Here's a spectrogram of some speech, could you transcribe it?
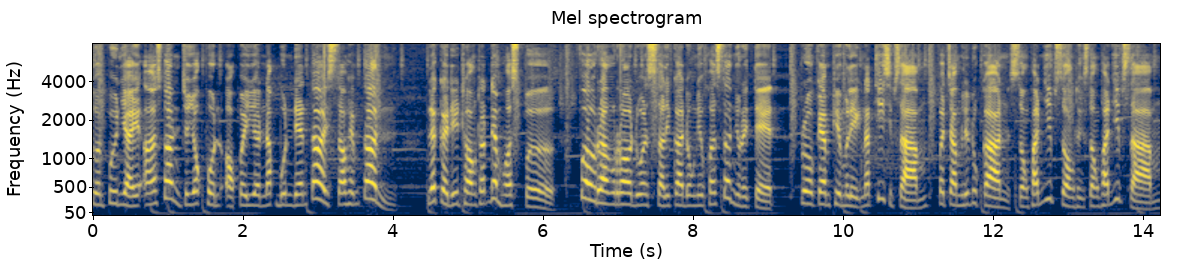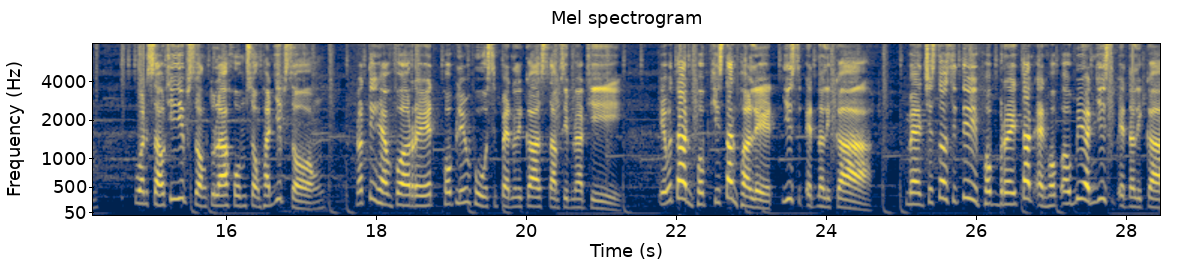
ส่วนปืนใหญ่อาร์สตันจะยกพลออกไปเยือนนักบุญแดนใต้เซาท์แฮมป์ตัน และไก่ดีทองท็อตแนมฮอสเปอร์ เฝ้ารังรอดวลสาลิกาดงนิวคาสเซิลยูไนเต็ดโปรแกรมพรีเมียร์ลีกนัดที่ 13 ประจำฤดูกาล 2022-2023 วันเสาร์ที่ 22 ตุลาคม 2022 นอตติงแฮมฟอร์เรสต์พบลิเวอร์พูล 18นาฬิกา30 นาที เอเวอร์ตันพบคิสตันพาเลต21นาฬิกา แมนเชสเตอร์ซิตี้พบไบรตันแอนด์ฮอปอัลเบียน 21นาฬิกา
